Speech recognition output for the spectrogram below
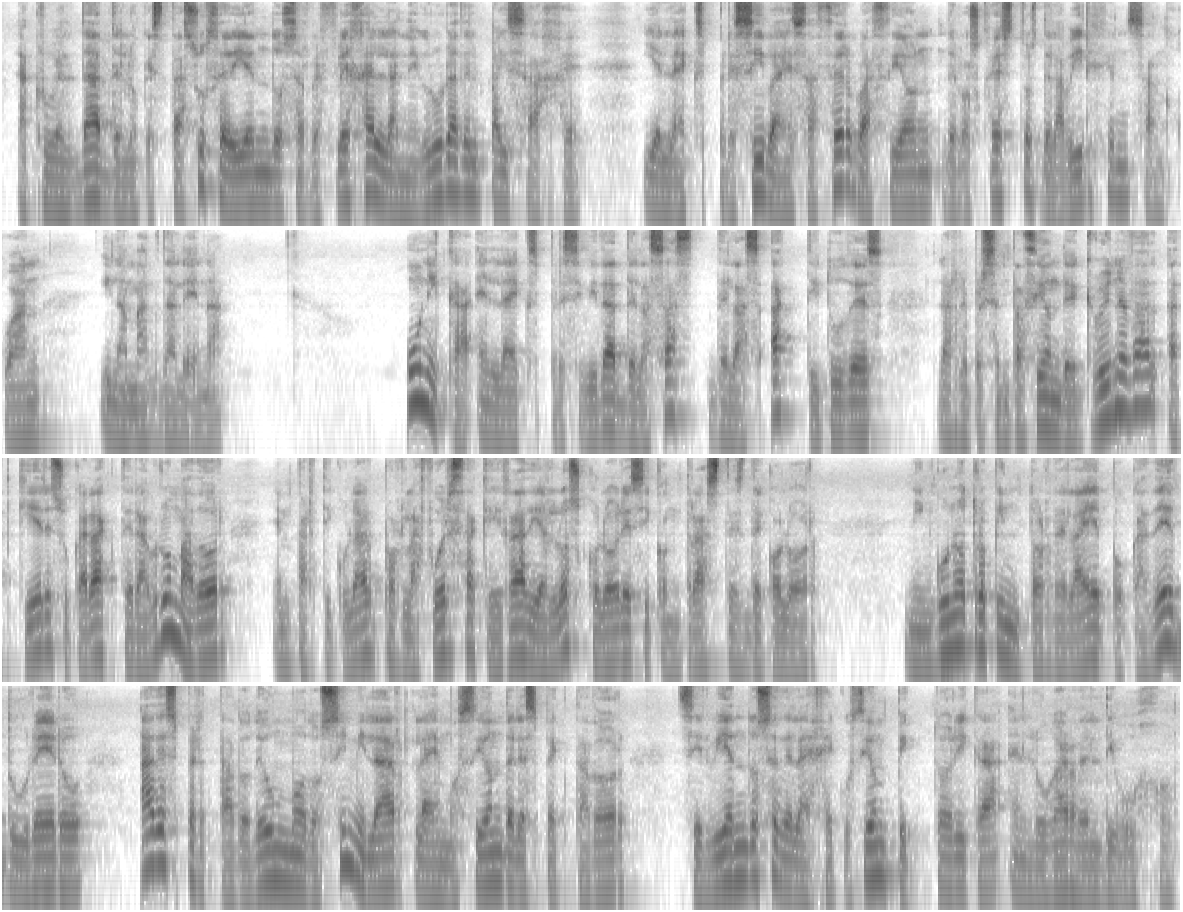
La crueldad de lo que está sucediendo se refleja en la negrura del paisaje y en la expresiva exacerbación de los gestos de la Virgen, San Juan y la Magdalena. Única en la expresividad de las, de las actitudes, la representación de Grünewald adquiere su carácter abrumador, en particular por la fuerza que irradian los colores y contrastes de color. Ningún otro pintor de la época de Durero ha despertado de un modo similar la emoción del espectador, sirviéndose de la ejecución pictórica en lugar del dibujo.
